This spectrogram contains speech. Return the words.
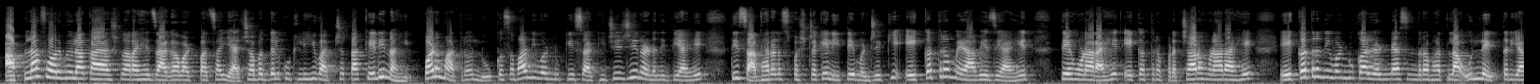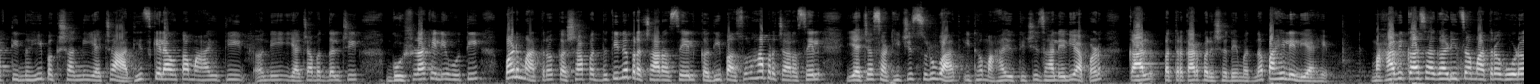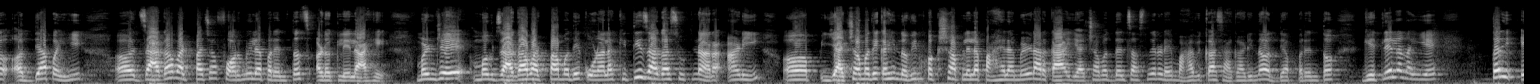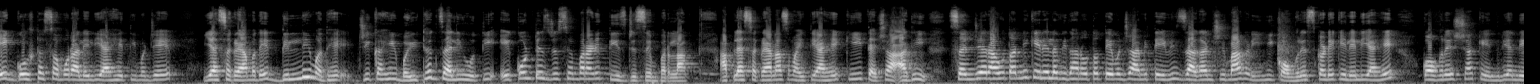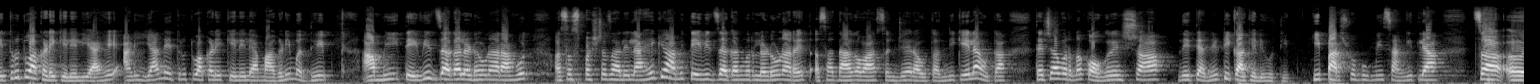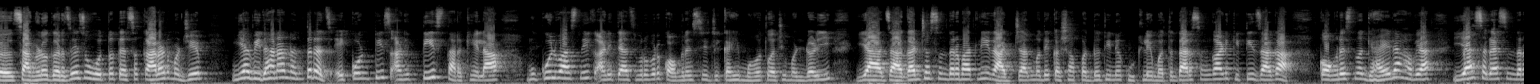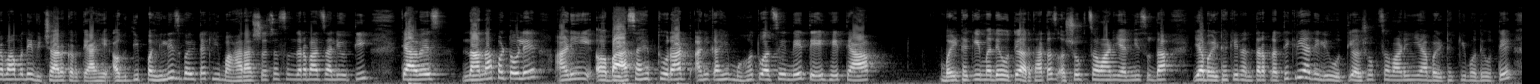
आपला फॉर्म्युला काय असणार आहे? जागा वाटपाचा याच्याबद्दल कुठलीही वाच्यता केली नाही. पण मात्र लोकसभा निवडणुकीसाठीची जी रणनीती आहे ती साधारण स्पष्ट केली. ते म्हणजे की एकत्र मेळावे जे आहेत ते होणार आहेत. एकत्र प्रचार होणार आहे. एकत्र निवडणुका लढण्यासंदर्भातला उल्लेख तर या तीनही पक्षांनी याच्या आधीच केला होता. महायुतीने याच्याबद्दलची घोषणा केली होती. पण मात्र कशा पद्धतीने प्रचार असेल कधीपासून हा प्रचार असेल याच्यासाठीची सुरुवात इथं महायुतीची झालेली आपण काल पत्रकार परिषदेमधनं पाहिलेली आहे. महाविकास आघाडीचा मात्र घोडं अद्यापही जागा वाटपाच्या फॉर्म्युल्यापर्यंतच अडकलेलं आहे. म्हणजे मग जागा वाटपामध्ये कोणाला किती जागा सुटणार आणि याच्यामध्ये काही नवीन पक्ष आपल्याला पाहायला मिळणार का? याच्याबद्दलचाच निर्णय महाविकास आघाडीनं अद्यापपर्यंत घेतलेला नाहीये. तर एक गोष्ट समोर आलेली आहे ती म्हणजे या सगळ्यामध्ये दिल्लीमध्ये जी काही बैठक झाली होती एकोणतीस डिसेंबर आणि तीस डिसेंबरला. आपल्या सगळ्यांनाच माहिती आहे की त्याच्या आधी संजय राऊतांनी केलेलं विधान होतं ते म्हणजे आम्ही तेवीस जागांची मागणी ही काँग्रेसकडे केलेली आहे काँग्रेसच्या केंद्रीय नेतृत्वाकडे केलेली आहे आणि या नेतृत्वाकडे केलेल्या मागणीमध्ये आम्ही तेवीस जागा लढवणार आहोत. असं स्पष्ट झालेलं आहे की आम्ही तेवीस जागांवर लढवणार आहेत असा दागवा संजय राऊतांनी केला होता. त्याच्यावरनं काँग्रेसच्या नेत्यांनी टीका केली होती. ही पार्श्वभूमी सांगितल्या सांगणं गरजेचं होतं त्याचं कारण म्हणजे या विधानानंतरच एकोणतीस आणि तीस तारखेला मुकुल वासनिक आणि त्याचबरोबर काँग्रेसची जी काही महत्वाची मंडळी या जागांच्या संदर्भातली राज्यांमध्ये कशा पद्धतीने कुठले मतदारसंघ आणि किती जागा काँग्रेसनं घ्यायला हव्या या सगळ्या संदर्भामध्ये विचार करते आहे. अगदी पहिलीच बैठक ही महाराष्ट्राच्या संदर्भात झाली होती. त्यावेळेस नाना पटोले आणि बाळासाहेब थोरात आणि काही महत्त्वाचे नेते हे त्या बैठकीमध्ये होते. अर्थातच अशोक चव्हाण यांनी सुद्धा या बैठकीनंतर प्रतिक्रिया दिली होती. अशोक चव्हाण या बैठकीमध्ये होते.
